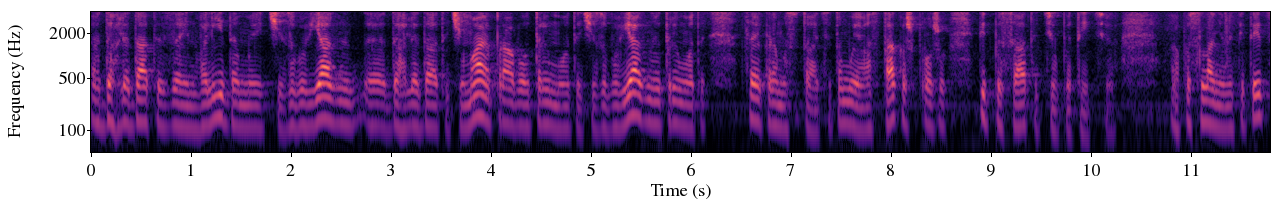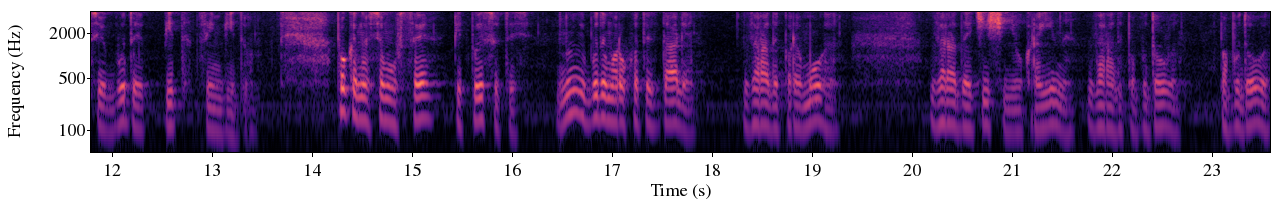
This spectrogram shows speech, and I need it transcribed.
е, доглядати за інвалідами, чи зобов'язаний е, доглядати, чи має право отримувати, чи зобов'язаний отримувати. Це окрема ситуація. Тому я вас також прошу підписати цю петицію. Е, Посилання на петицію буде під цим відео. Поки на всьому все. Підписуйтесь. Ну і будемо рухатись далі заради перемоги, заради очищення України, заради побудови, побудови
